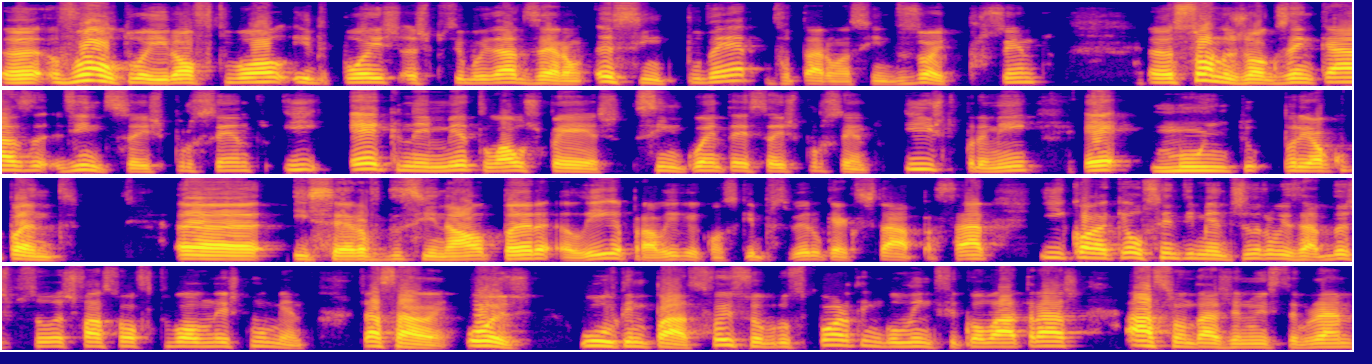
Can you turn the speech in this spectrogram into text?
uh, volto a ir ao futebol e depois as possibilidades eram assim que puder, votaram assim 18%, uh, só nos jogos em casa, 26%, e é que nem meto lá os pés, 56%. Isto, para mim, é muito preocupante. Uh, e serve de sinal para a Liga, para a Liga conseguir perceber o que é que se está a passar e qual é que é o sentimento generalizado das pessoas face ao futebol neste momento. Já sabem, hoje o último passo foi sobre o Sporting, o link ficou lá atrás, há sondagem no Instagram,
